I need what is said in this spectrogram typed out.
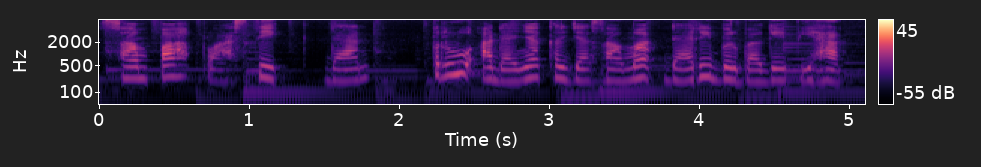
sampah plastik dan perlu adanya kerjasama dari berbagai pihak.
